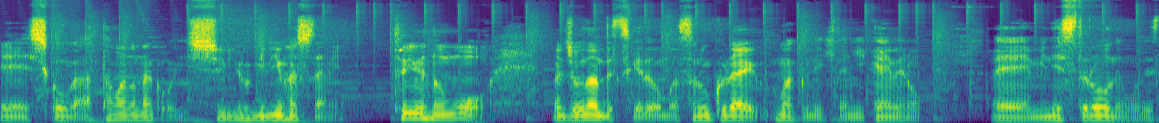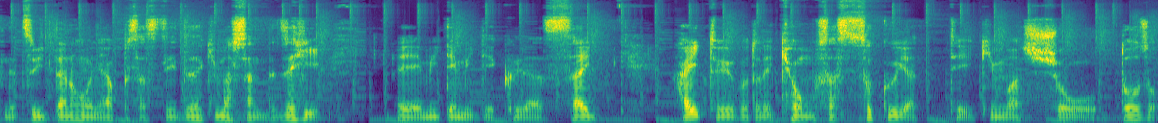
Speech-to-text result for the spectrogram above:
えー思考が頭の中を一瞬よぎりましたね。というのも、まあ、冗談ですけど、まあ、そのくらいうまくできた2回目の、えーミネストローネもですね、ツイッターの方にアップさせていただきましたので、ぜひ、えー見てみてください。はい、ということで今日も早速やっていきましょう。どうぞ。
